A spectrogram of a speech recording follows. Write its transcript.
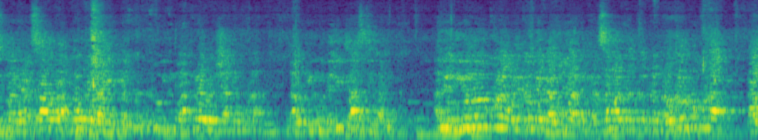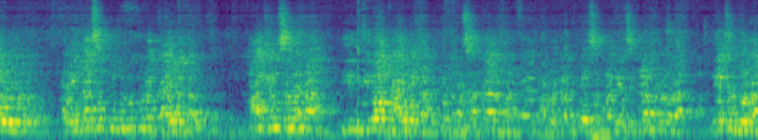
ಸುಮಾರು ಎರಡ್ ಸಾವಿರದ ಹನ್ನೊಂದರಾಗಿರ್ತಕ್ಕಂಥದ್ದು ಇನ್ನು ಹನ್ನೆರಡು ವರ್ಷ ಕೂಡ ನಾವು ನಿಗಮದಲ್ಲಿ ಜಾಸ್ತಿ ಮಾಡಿದ್ವಿ ಅಂದ್ರೆ ನಿಗಮವೂ ಕೂಡ ಉಳ್ಕೊಬೇಕಾಗುತ್ತೆ ಅದನ್ನ ಕೆಲಸ ಮಾಡ್ತಕ್ಕಂಥ ನೌಕರರು ಕೂಡ ನಾವು ಅವ್ರ ಹಿತಾಸಕ್ತಿಗಳು ಕೂಡ ಕಾಯಬೇಕಾಗುತ್ತೆ. ಆ ಕೆಲಸವನ್ನ ಈ ನಿಗಮ ಮಾಡಬೇಕಾಗುತ್ತೆ. ನಮ್ಮ ಸರ್ಕಾರ ಮಾಡಬೇಕಾಗುತ್ತೆ. ಸನ್ಮಾನ್ಯ ಸಿದ್ದರಾಮಯ್ಯವರ ನೇತೃತ್ವದ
